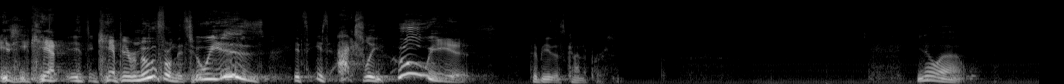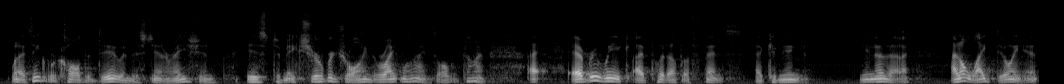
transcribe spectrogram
is, he, can't, can't be removed from. It's who he is. It's, it's actually who he is to be this kind of person. You know, uh, what I think we're called to do in this generation is to make sure we're drawing the right lines all the time. Every week I put up a fence at communion. You know that. I, I don't like doing it.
